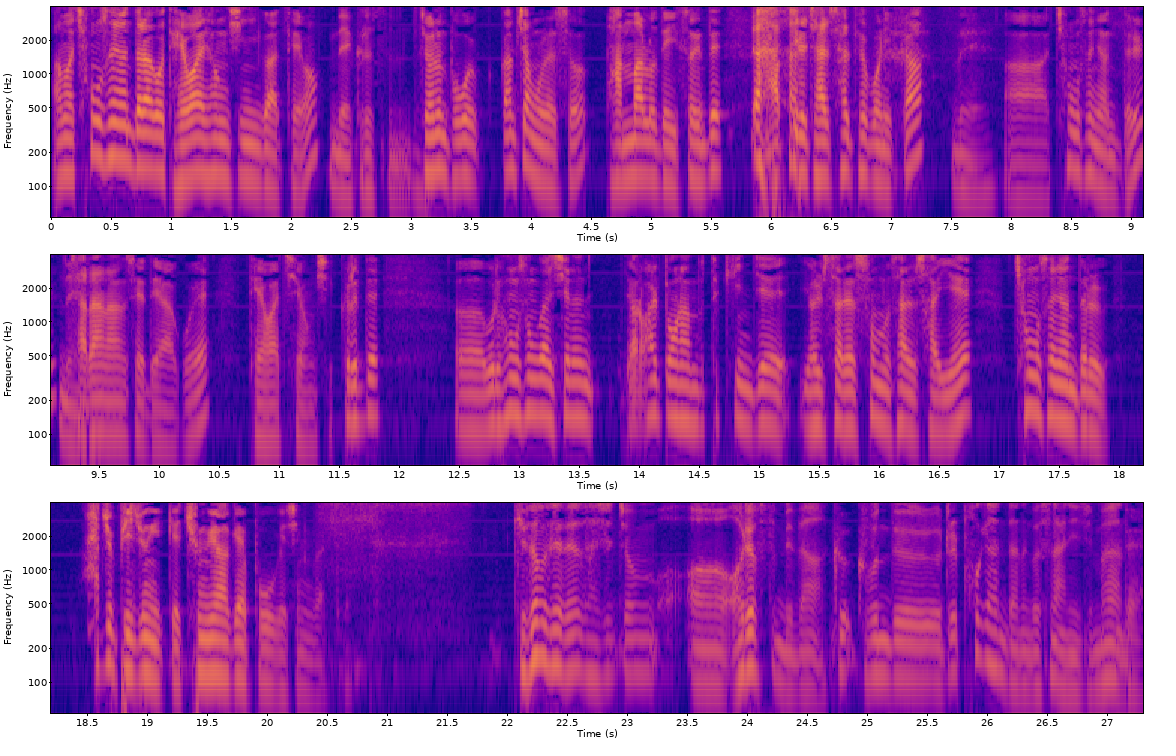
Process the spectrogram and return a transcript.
아마 청소년들하고 대화 형식인 것 같아요. 네, 그렇습니다. 저는 보고 깜짝 놀랐어. 반말로 돼 있었는데 앞뒤를 잘 살펴보니까 네. 어, 청소년들 네. 자라나는 세대하고의 대화체 형식. 그런데 어, 우리 홍순관 씨는 여러 활동을 하면 특히 이제 10살에서 20살 사이에 청소년들을 아주 비중 있게 중요하게 보고 계시는 것 같아요. 기성세대는 사실 좀 어, 어렵습니다. 그 그분들을 포기한다는 것은 아니지만 네.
